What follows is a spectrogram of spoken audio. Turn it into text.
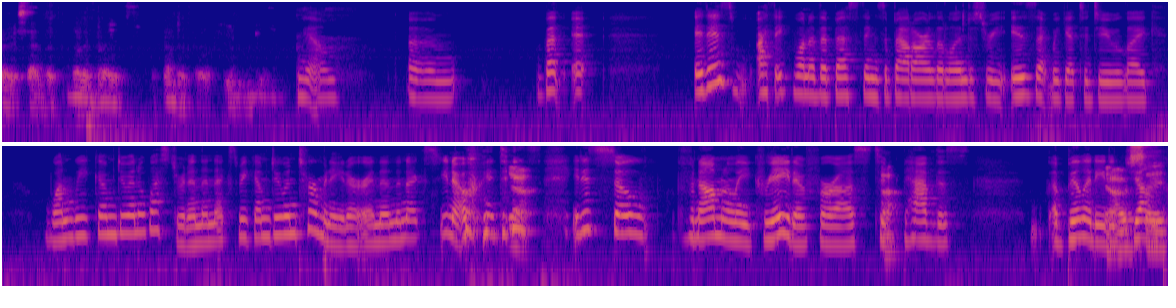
very sad, but what a brave, wonderful human being. Yeah. Um, but it, it is, I think, one of the best things about our little industry is that we get to do like one week I'm doing a Western and the next week I'm doing Terminator and then the next, you know, it is, Yeah. it is so phenomenally creative for us to Uh, have this ability Yeah, to I would jump. say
